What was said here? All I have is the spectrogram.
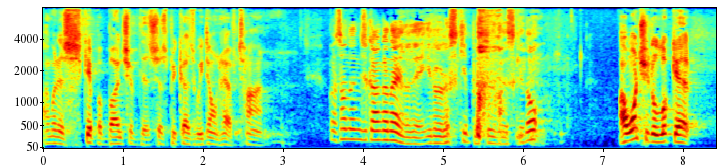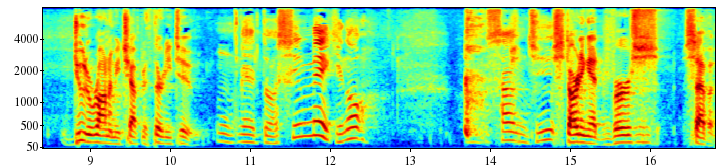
I'm going to skip a bunch of this just because we don't have time. まあ、そんなに時間がないので、いろいろスキップするんですけど、 I want you to look at Deuteronomy chapter 32, うん、えっ、と、新明記の30、 starting at verse 7.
